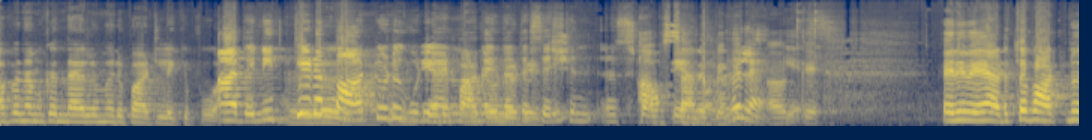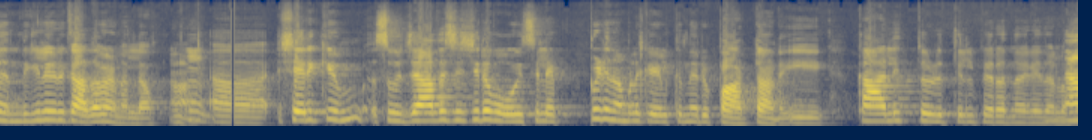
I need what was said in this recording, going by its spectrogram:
അപ്പൊ നമുക്ക് എന്തായാലും ഒരു പാട്ടിലേക്ക് പോവാം. അതെ നിത്യയുടെ പാട്ടോട് കൂടിയാണ് ഇന്നത്തെ സെഷൻ സ്റ്റോപ്പ് ചെയ്യാൻ അല്ലേ? ഓക്കെ. എനിവേ അടുത്ത പാട്ടിനും എന്തെങ്കിലും ഒരു കഥ വേണമല്ലോ ശരിക്കും സുജാത ചേച്ചിയുടെ വോയിസിൽ എപ്പോഴും നമ്മൾ കേൾക്കുന്ന ഒരു പാട്ടാണ്. ഈ കാലിത്തൊഴുത്തിൽ പിറന്നവനെന്നുള്ള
